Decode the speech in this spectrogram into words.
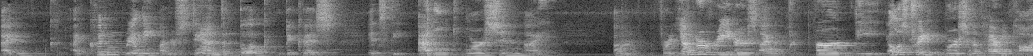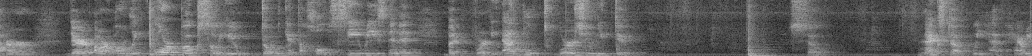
I I couldn't really understand the book because it's the adult version. I, um, for younger readers, I would prefer the illustrated version of Harry Potter. There are only four books, so you don't get the whole series in it, but for the adult version, you do. So, next up we have Harry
